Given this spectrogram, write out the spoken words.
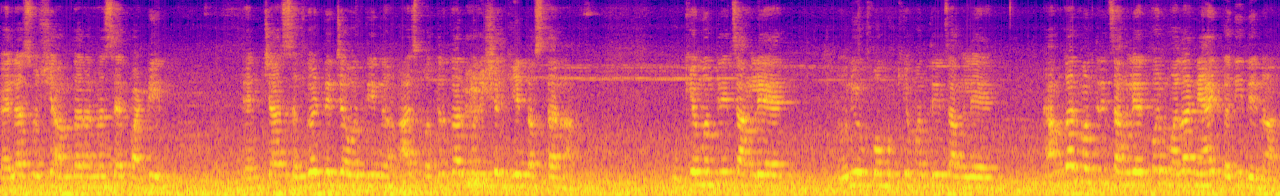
कैलासोशी आमदार अण्णासाहेब पाटील त्यांच्या संघटनेच्या वतीनं आज पत्रकार परिषद घेत असताना मुख्यमंत्री चांगले आहेत दोन्ही उपमुख्यमंत्री चांगले आहेत कामगार मंत्री चांगले आहेत पण मला न्याय कधी देणार?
